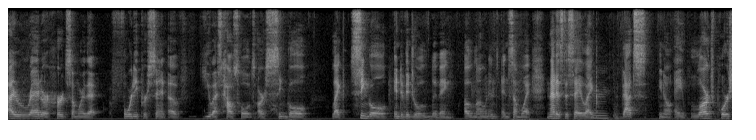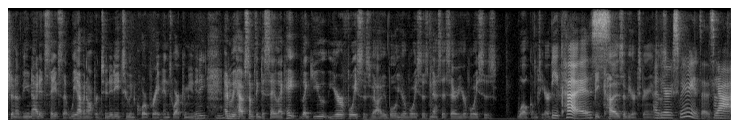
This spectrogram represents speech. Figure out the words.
I, I read or heard somewhere that 40% of US households are single, like single individual living alone in, in some way. And that is to say, like, hmm. that's, you know, a large portion of the United States that we have an opportunity to incorporate into our community. Hmm. And we have something to say, like, hey, like, you, your voice is valuable, your voice is necessary, your voice is welcomed here because because of your experiences. of your experiences yeah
